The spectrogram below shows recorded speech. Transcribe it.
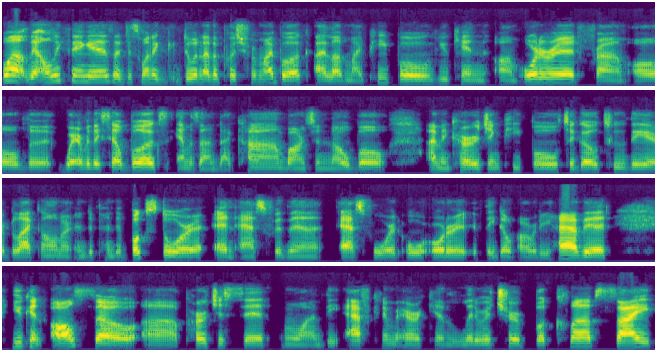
Well, the only thing is, I just want to do another push for my book. I love my people. You can um, order it from all the wherever they sell books, Amazon.com, Barnes and Noble. I'm encouraging people to go to their Black-owned or independent bookstore and ask for them, ask for it, or order it if they don't already have it. You can also uh, purchase it on the African American Literature Book Club site,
